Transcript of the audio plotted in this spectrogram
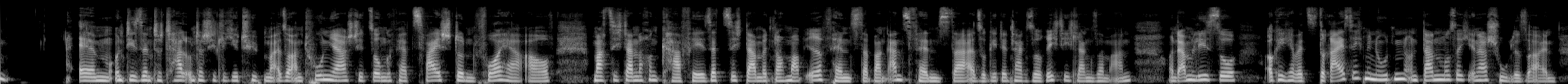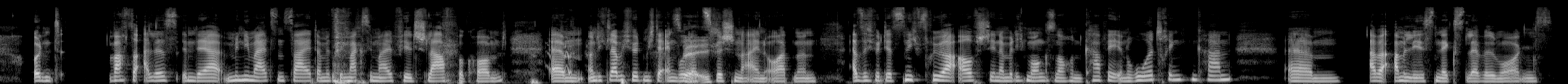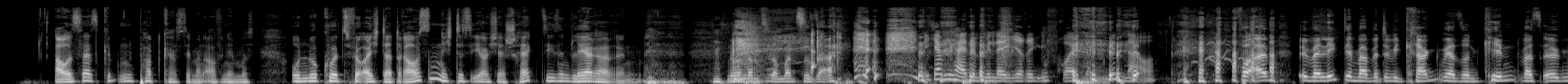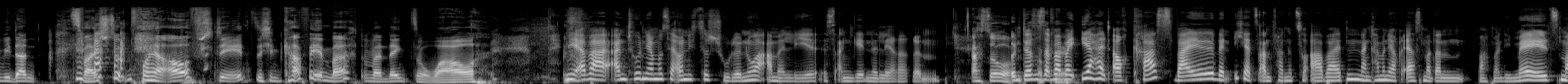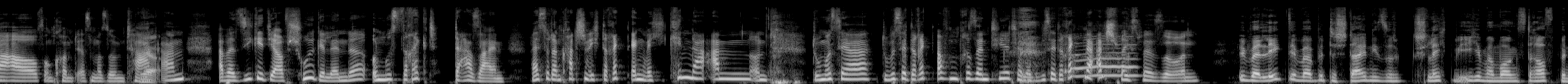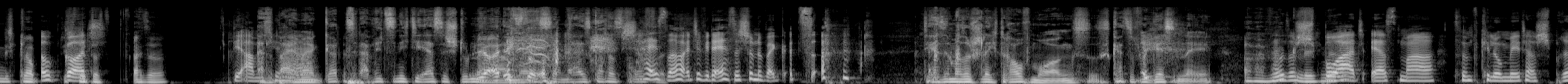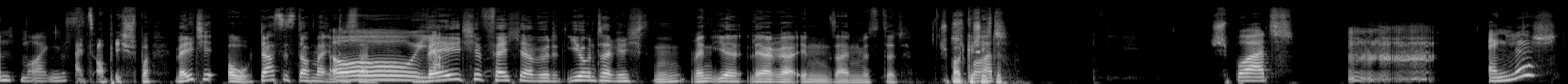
Ähm, und die sind total unterschiedliche Typen. Also Antonia steht so ungefähr zwei Stunden vorher auf, macht sich dann noch einen Kaffee, setzt sich damit nochmal auf ihre Fensterbank ans Fenster, also geht den Tag so richtig langsam an. Und Amelie ist so, okay, ich habe jetzt 30 Minuten und dann muss ich in der Schule sein. Und macht so alles in der minimalsten Zeit, damit sie maximal viel Schlaf bekommt. Ähm, und ich glaube, ich würde mich da irgendwo wär ich. dazwischen einordnen. Also ich würde jetzt nicht früher aufstehen, damit ich morgens noch einen Kaffee in Ruhe trinken kann. Ähm, aber Amelie ist Next Level morgens. außer es gibt einen Podcast, den man aufnehmen muss. Und nur kurz für euch da draußen, nicht, dass ihr euch erschreckt, sie sind Lehrerin. nur um es nochmal zu sagen. Ich habe keine minderjährigen Freunde. Genau. Vor allem überleg dir mal bitte, wie krank wäre so ein Kind, was irgendwie dann zwei Stunden vorher aufsteht, sich einen Kaffee macht und man denkt so, wow. Nee, aber Antonia muss ja auch nicht zur Schule. Nur Amelie ist angehende Lehrerin. Ach so. Und das ist okay. aber bei ihr halt auch krass, weil wenn ich jetzt anfange zu arbeiten, dann kann man ja auch erstmal, dann macht man die Mails mal auf und kommt erstmal so im Tag Ja. an. Aber sie geht ja aufs Schulgelände und muss direkt da sein. Weißt du, dann quatschen dich direkt irgendwelche Kinder an und du musst ja, du bist ja direkt auf dem Präsentierteller, du bist ja direkt eine Ah. Ansprechperson. Überleg dir mal bitte, Steini, so schlecht wie ich immer morgens drauf bin. Ich glaube, Oh Gott. Das, also, Die armen Also Kinder. bei meiner Götze, da willst du nicht die erste Stunde Ja, haben. ist so. Das ist, eine- das ist Katastrophe. Scheiße, heute wieder erste Stunde bei Götze. Der ist immer so schlecht drauf morgens. Das kannst du vergessen, ey. aber Also wirklich. Ne? Sport, erstmal fünf Kilometer Sprint morgens. Als ob ich Sport. Welche, oh, das ist doch mal interessant. Oh, ja. Welche Fächer würdet ihr unterrichten, wenn ihr LehrerInnen sein müsstet? Sportgeschichte. Sport. Sport. mm, Englisch?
